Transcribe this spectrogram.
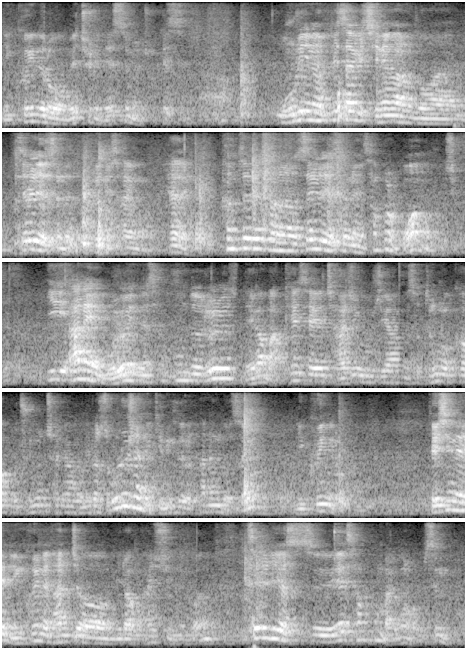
링크인으로 매출이 냈으면 좋겠습니다. 우리는 필살기 진행하는 동안 셀리어스는 링크인을 사용을 해야 됩니다. 큰 틀에서는 셀리어스는 상품을 모아놓은 것이고요. 이 안에 모여있는 상품들을 내가 마켓에 자지우지하면서 등록하고 주문 처리하고 이런 솔루션의 기능들을 하는 것을 링크인이라고 합니다. 대신에 링크인의 단점이라고 할 수 있는 건 셀리어스의 상품 말고는 없습니다.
